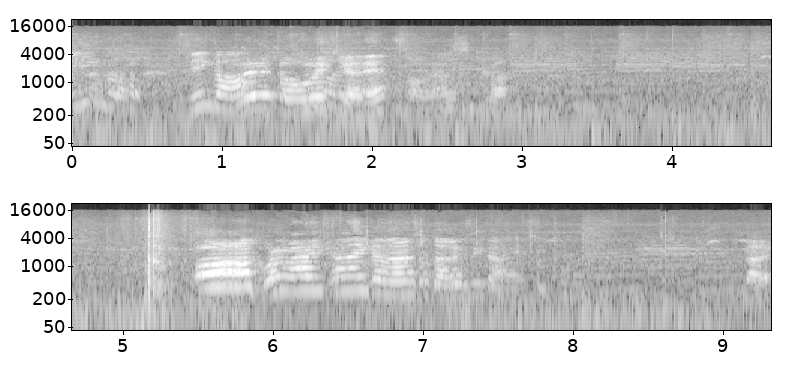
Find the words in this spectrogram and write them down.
リンゴ取れると思いきやね。そう軟式はおおこれはいかないかな。ちょっと上がりすぎた。誰？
